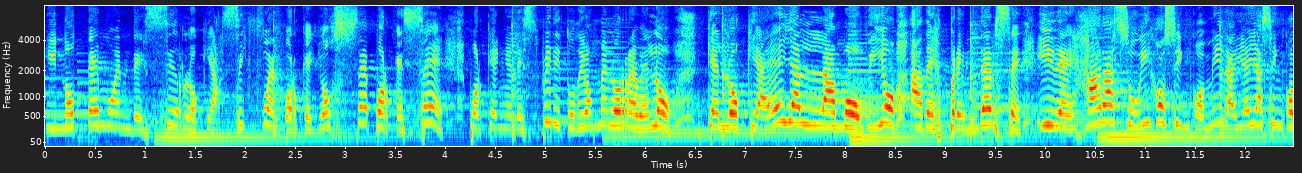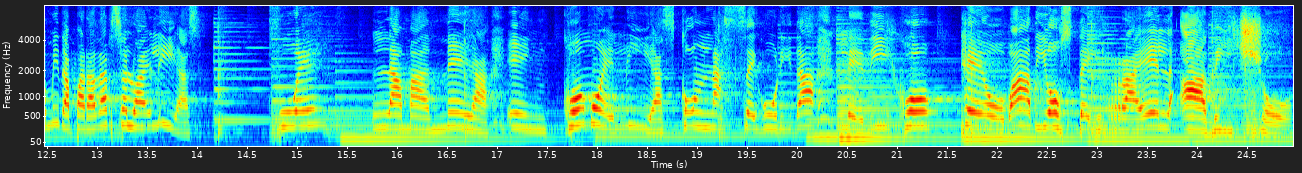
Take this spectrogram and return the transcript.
y no temo en decir lo que así fue porque yo sé, porque sé, porque en el Espíritu Dios me lo reveló, que lo que a ella la movió a desprenderse y dejar a su hijo sin comida y ella sin comida para dárselo a Elías fue la manera en cómo Elías con la seguridad le dijo, Jehová Dios de Israel ha dicho.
